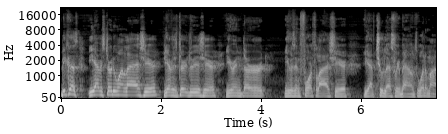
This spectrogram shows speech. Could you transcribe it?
because you averaged 31 last year, you averaged 33 this year, you're in third, you was in fourth last year, you have two less rebounds. What am I?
